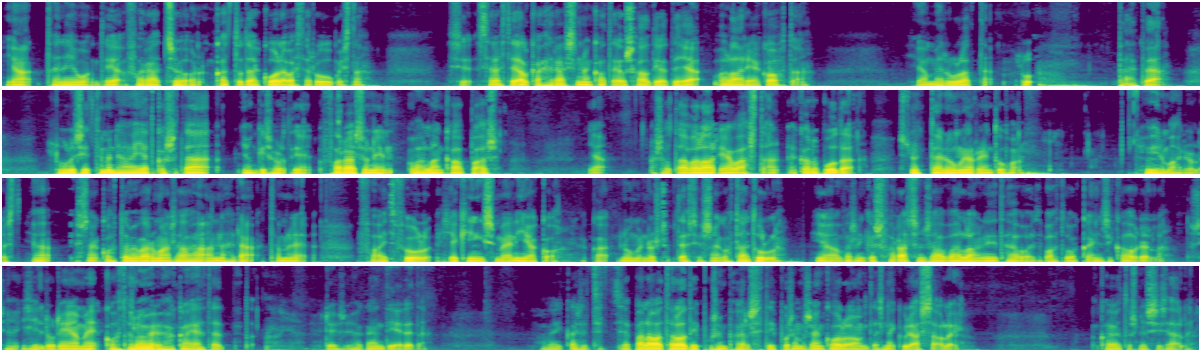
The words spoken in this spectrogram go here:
ja tämä neuvontaja Farah John katsoo tää kuolevasta ruumista. Se selvästi alkaa herää sellainen kateushaltijoita ja Valaria kohtaan. Ja me luulla, että... Lu, pääpää. Luulisin, että me nähdään jatkossa tää jonkin sortin Farasonin vallankaappaus ja sota Valaria vastaan, joka lopulta synnyttää Numenorin tuhon. Hyvin mahdollista. Ja jossain kohtaa me varmaan saadaan nähdä tämmönen Fightful ja Kingsman jako, joka Numenorissa pitäisi jossain kohtaa tulla. Ja varsinkin jos Farason saa vallan, niin tämä voi tapahtua vaikka ensi kaudella. Tosiaan Isilduria me kohtaloimme yhäkään jätet jos yhäkään tiedetä. Mä veikkaisin, että se palava talo tippui sen päälle, se tippui semmoiseen koloon, mitä siinä kylässä oli. Kajottu sinne sisälle.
